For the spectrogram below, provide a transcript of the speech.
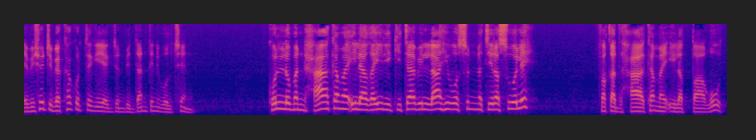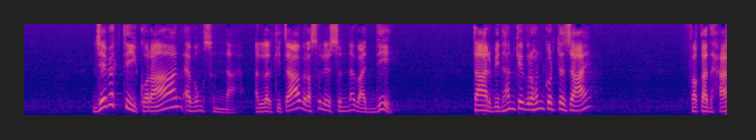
এ বিষয়টি ব্যাখ্যা করতে গিয়ে একজন বিদ্যান তিনি বলছেন কুল্লুমান রাসূলিহি ফাকাদ যে ব্যক্তি কোরআন এবং সুন্নাহ আল্লাহর কিতাব, রাসুলের সুন্না বাদ দিয়ে তার বিধানকে গ্রহণ করতে চায়, ফকাদ হা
